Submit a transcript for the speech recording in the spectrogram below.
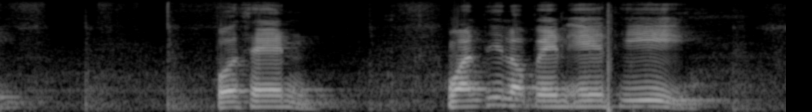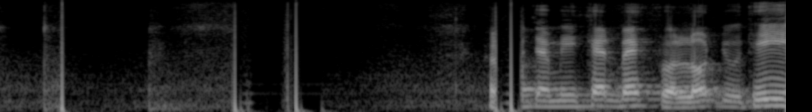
14เปอร์เซ็นต์วันที่เราเป็น AT เราจะมีแคชแบ็กส่วนลดอยู่ที่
